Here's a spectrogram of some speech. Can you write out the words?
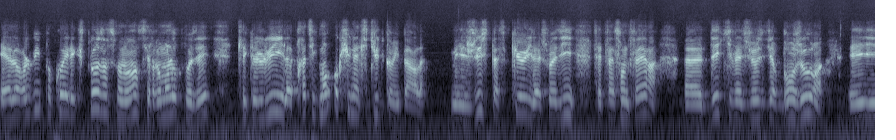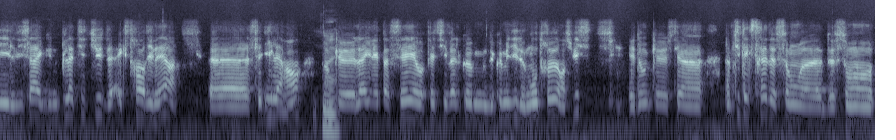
Et alors lui, pourquoi il explose en ce moment? C'est vraiment l'opposé, c'est que lui, il a pratiquement aucune attitude quand il parle. Mais juste parce qu'il a choisi cette façon de faire, euh, dès qu'il va juste dire bonjour, et il dit ça avec une platitude extraordinaire, euh, c'est hilarant. Donc euh, là, il est passé au festival de comédie de Montreux en Suisse, et donc c'est un, un, petit extrait de son, de son,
